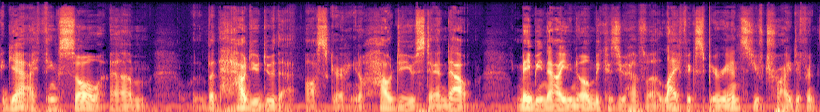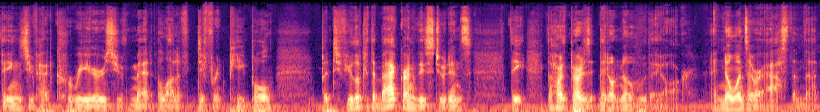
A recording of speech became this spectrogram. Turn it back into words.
Yeah, I think so. Um, but how do you do that, Oscar? You know, how do you stand out? maybe now you know because you have a life experience, you've tried different things, you've had careers, you've met a lot of different people. But if you look at the background of these students, they, the hard part is they don't know who they are, and no one's ever asked them that.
